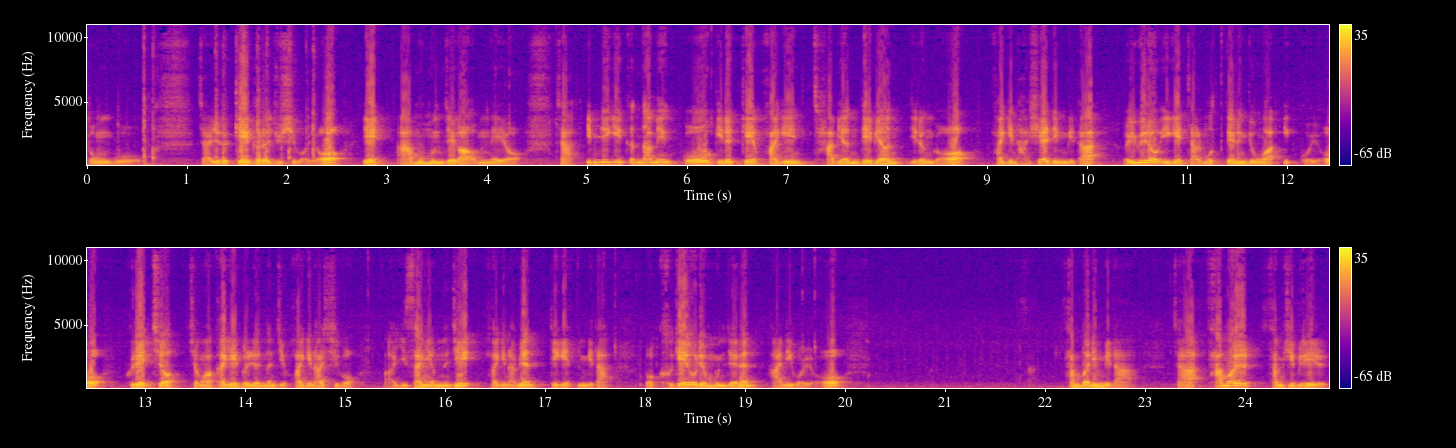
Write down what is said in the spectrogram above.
동국. 자 이렇게 걸어주시고요. 예 아무 문제가 없네요. 자 입력이 끝나면 꼭 이렇게 확인 차변 대변 이런 거 확인하셔야 됩니다. 의외로 이게 잘못되는 경우가 있고요. 그랬죠. 정확하게 걸렸는지 확인하시고 아, 이상이 없는지 확인하면 되겠습니다. 뭐 크게 어려운 문제는 아니고요. 3번입니다. 자, 3월 31일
